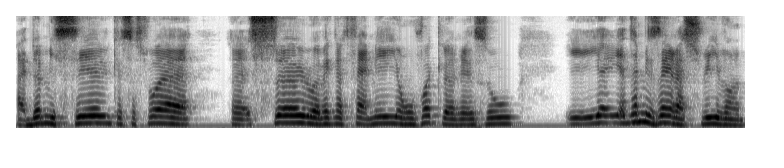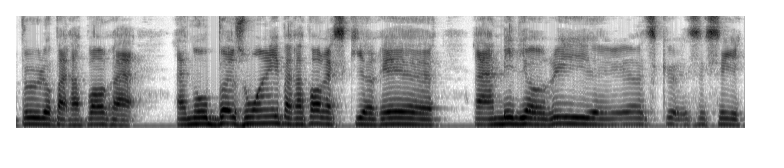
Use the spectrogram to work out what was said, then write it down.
à domicile, que ce soit euh, seul ou avec notre famille, on voit que le réseau, il y, a, de la misère à suivre un peu là, par rapport à, nos besoins, par rapport à ce qu'il y aurait euh, à améliorer. Euh, c'est,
